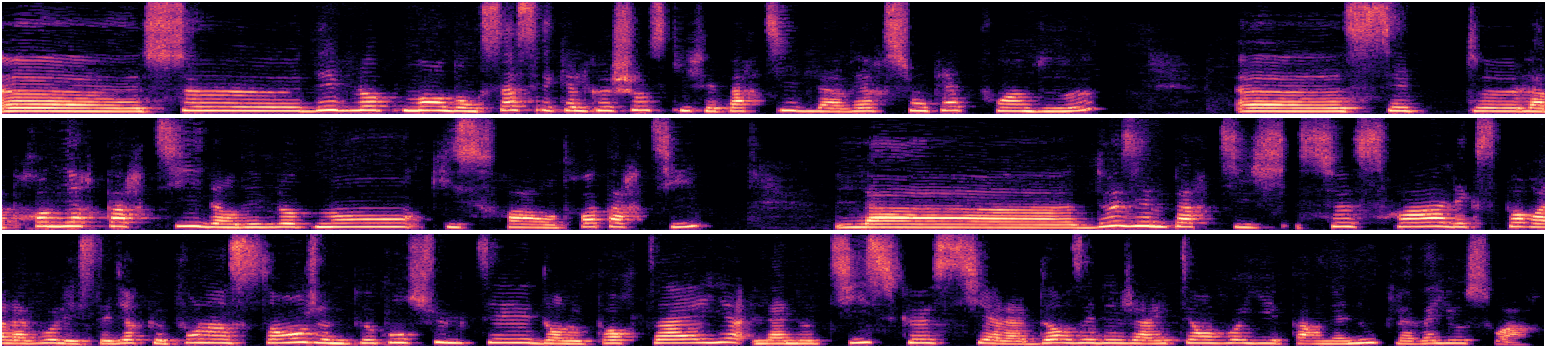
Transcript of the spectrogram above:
Euh, ce développement, donc ça c'est quelque chose qui fait partie de la version 4.2. Euh, c'est euh, la première partie d'un développement qui sera en trois parties. La deuxième partie, ce sera l'export à la volée, c'est-à-dire que pour l'instant, je ne peux consulter dans le portail la notice que si elle a d'ores et déjà été envoyée par Nanook la veille au soir.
